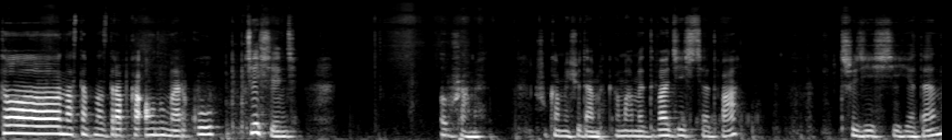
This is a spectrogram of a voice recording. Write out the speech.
To następna zdrabka o numerku 10. Ruszamy. Szukamy siódemek, a mamy 22, 31,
